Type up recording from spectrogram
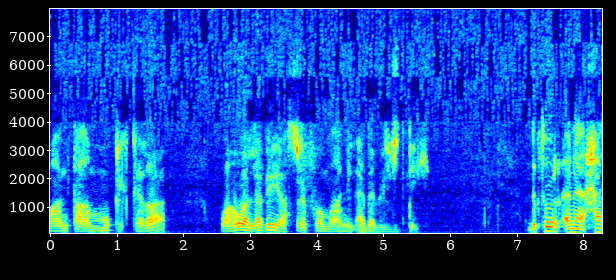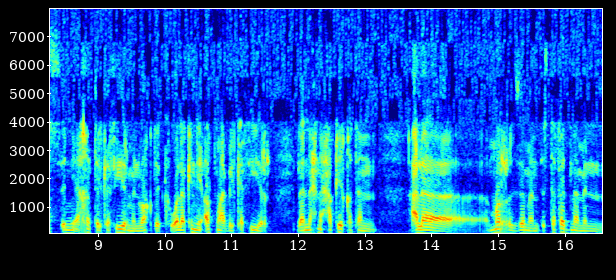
وعن تعمق القراءة. وهو الذي يصرفهم عن الأدب الجدي. دكتور أنا حاس إني أخذت الكثير من وقتك ولكني أطمع بالكثير لأن إحنا حقيقة على مر الزمن استفدنا من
